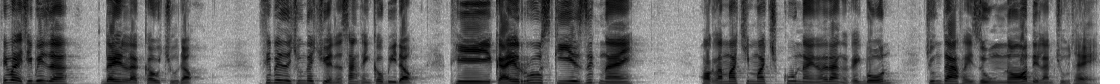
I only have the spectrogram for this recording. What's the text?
thế vậy thì bây giờ đây là câu chủ động thế bây giờ chúng ta chuyển nó sang thành câu bị động thì cái русский язык này hoặc là mathematiku này nó đang ở cách 4 chúng ta phải dùng nó để làm chủ thể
